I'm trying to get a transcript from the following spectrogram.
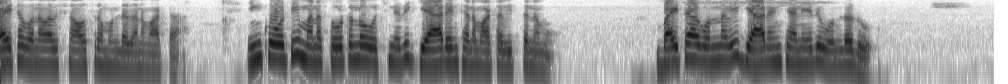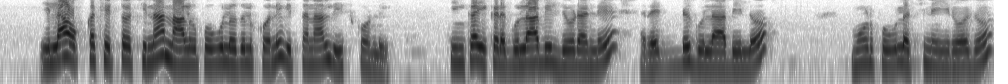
బయట కొనవలసిన అవసరం ఉండదనమాట ఇంకోటి మన తోటలో వచ్చినది గ్యారెంటీ అనమాట విత్తనము. బయట ఉన్నవి గ్యారెంటీ అనేది ఉండదు. ఇలా ఒక్క చెట్టు వచ్చినా నాలుగు పువ్వులు వదులుకొని విత్తనాలు తీసుకోండి. ఇంకా ఇక్కడ గులాబీలు చూడండి. రెడ్ గులాబీలో. మూడు పువ్వులు వచ్చినాయి ఈరోజు.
